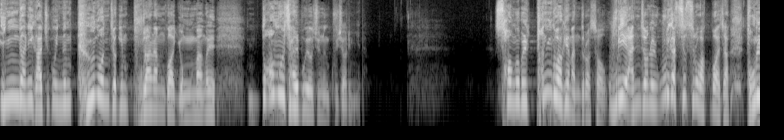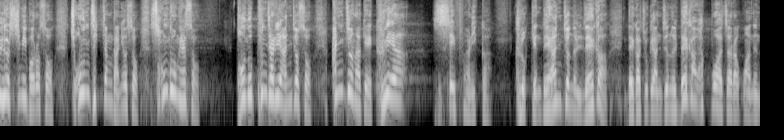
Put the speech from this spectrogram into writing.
인간이 가지고 있는 근원적인 불안함과 욕망을 너무 잘 보여주는 구절입니다. 성읍을 견고하게 만들어서 우리의 안전을 우리가 스스로 확보하자. 돈을 열심히 벌어서 좋은 직장 다녀서 성공해서 더 높은 자리에 앉아서 안전하게 그래야 세이프하니까 그렇게 내 안전을 내가 내 가족의 안전을 내가 확보하자라고 하는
